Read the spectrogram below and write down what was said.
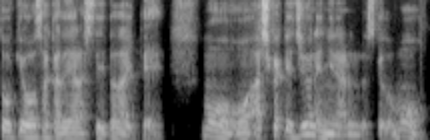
東京、大阪でやらせていただいて、もう足掛け10年になるんですけども、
